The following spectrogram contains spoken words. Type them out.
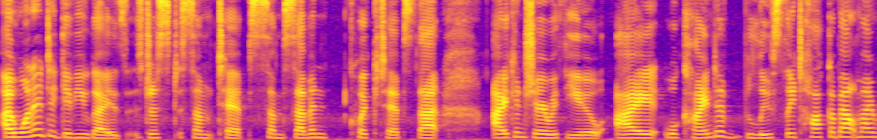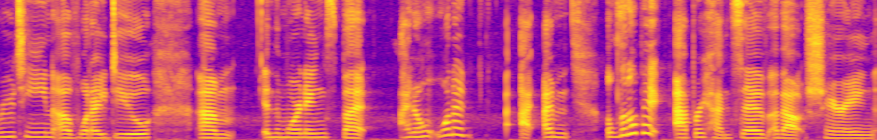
i wanted to give you guys just some tips some seven quick tips that i can share with you i will kind of loosely talk about my routine of what i do um, in the mornings but i don't want to I'm a little bit apprehensive about sharing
